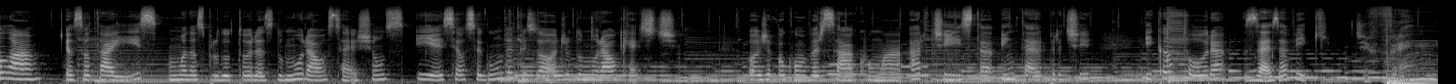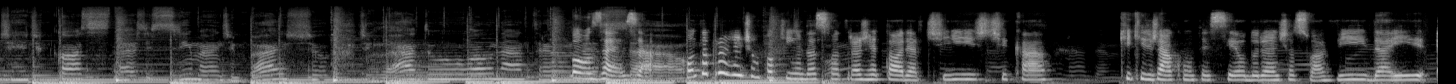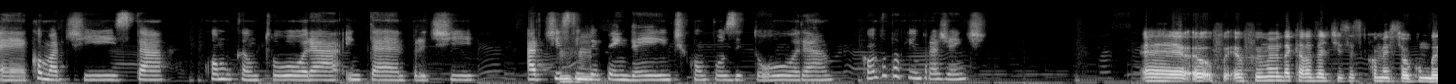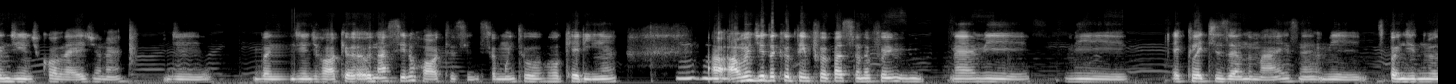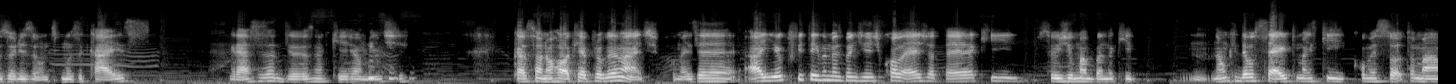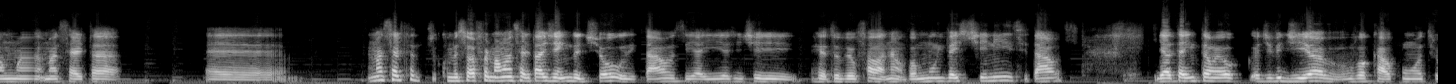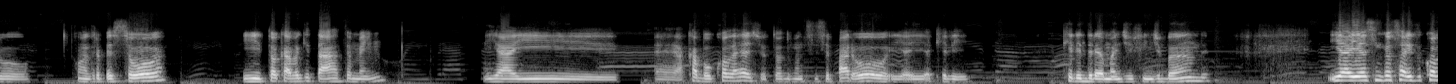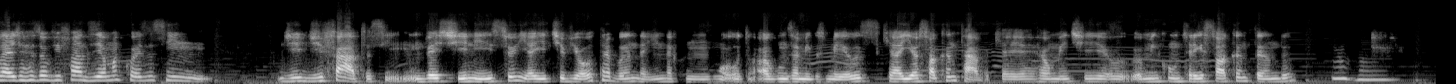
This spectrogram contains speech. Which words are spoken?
Olá, eu sou Thaís, uma das produtoras do Mural Sessions, e esse é o segundo episódio do Muralcast. Hoje eu vou conversar com a artista, intérprete e cantora Zéza Vick. De frente, de costas, de cima, de baixo, de lado ou na transversal. Bom, Zéza, conta pra gente um pouquinho da sua trajetória artística, que, que já aconteceu durante a sua vida e é, como artista, como cantora, intérprete, artista Uhum. independente, compositora. Conta um pouquinho pra gente. É, eu, fui- eu fui uma daquelas artistas que começou com bandinha de colégio, né? De bandinha de rock. Eu, eu nasci no rock, assim, sou muito roqueirinha. Uhum. À, à medida que o tempo foi passando, eu fui né, me, me ecletizando mais, né? Me expandindo meus horizontes musicais. Graças a Deus, né? Que realmente ficar só no rock é problemático. Mas é. Aí eu fui tendo minhas bandinhas de colégio até que surgiu uma banda que. Não que deu certo, mas que começou a tomar uma, uma certa. é, uma certa. Começou a formar uma certa agenda de shows e tal. E aí a gente resolveu falar, não, vamos investir nisso e tal. E até então eu, eu dividia o vocal com outro com outra pessoa e tocava guitarra também. E aí é, acabou o colégio, todo mundo se separou, e aí aquele, aquele drama de fim de banda. E aí, assim que eu saí do colégio, eu resolvi fazer uma coisa assim, de, de fato, assim, investir nisso, e aí tive outra banda ainda com outro- alguns amigos meus, que aí eu só cantava, que aí realmente eu, eu me encontrei só cantando Uhum.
